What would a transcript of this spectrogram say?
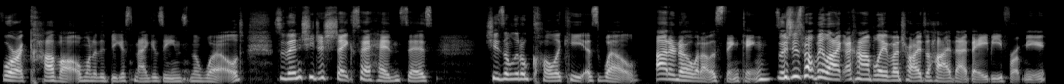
for a cover on one of the biggest magazines in the world. So then she just shakes her head and says, She's a little colicky as well. I don't know what I was thinking. So she's probably like, I can't believe I tried to hide that baby from you.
